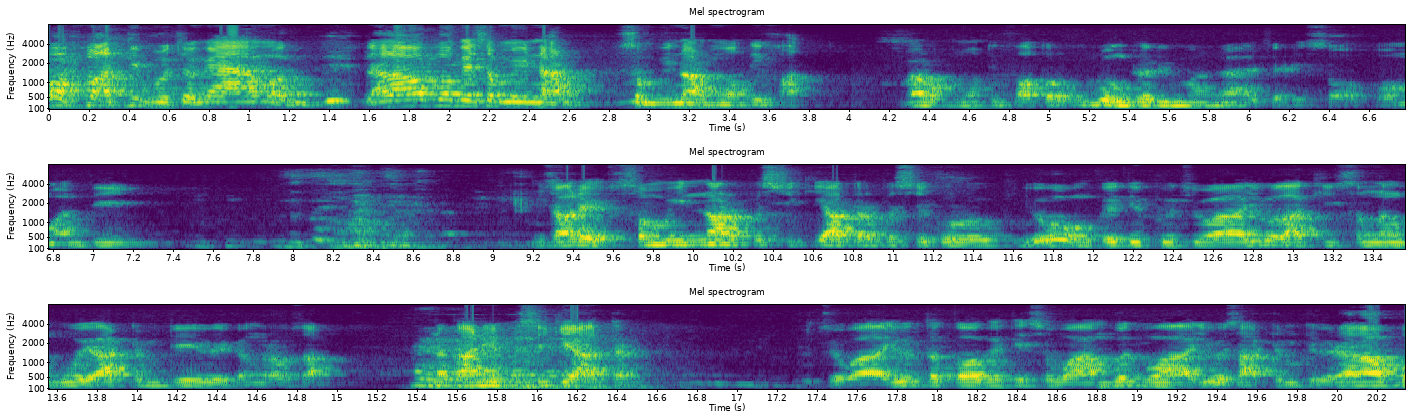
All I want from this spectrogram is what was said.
Oh mandi bojo ngamuk. Lalu apa ke seminar? Seminar motivator. Kalau motivator ulung dari mana dari sopo mandi. Misalnya seminar psikiater psikologi, oh mungkin di bojo ayu lagi seneng kue adem dewe kang rasa nekani psikiater. Bojo ayu teko ke sewambut wayu sadem dewe ora apa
